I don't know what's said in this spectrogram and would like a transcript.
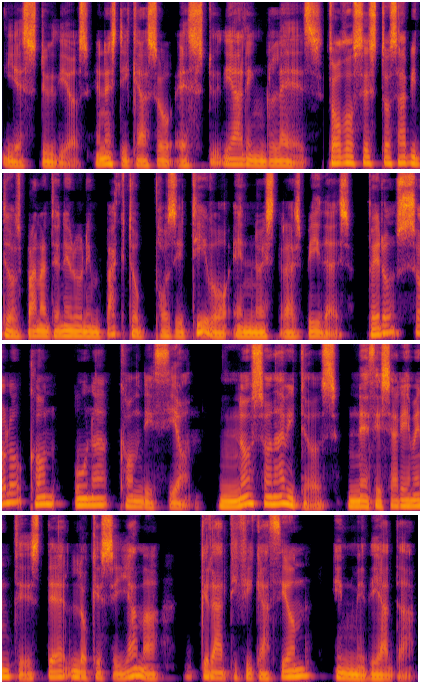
y estudios. En este caso, estudiar inglés. Todos estos hábitos van a tener un impacto positivo en nuestras vidas, pero solo con una condición no son hábitos necesariamente de lo que se llama gratificación inmediata.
